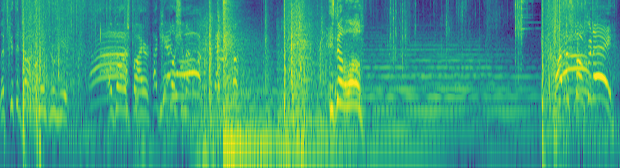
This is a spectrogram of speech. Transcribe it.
Let's get the drop on him through here. I'll draw ah, his fire. I you can't flush him out. walk. Got you covered. He's not alone. Grenade!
